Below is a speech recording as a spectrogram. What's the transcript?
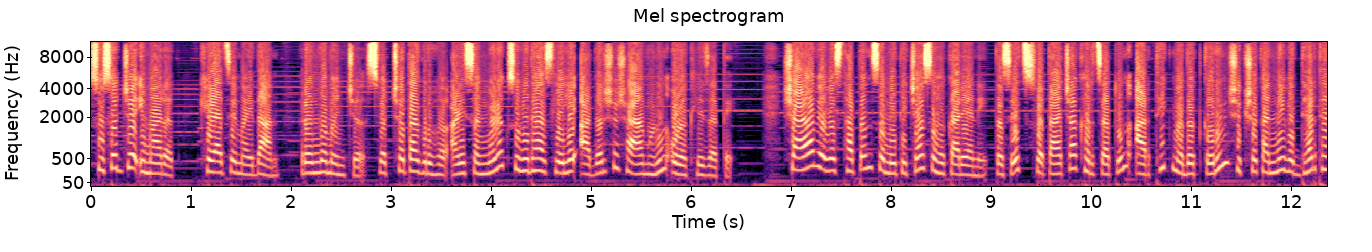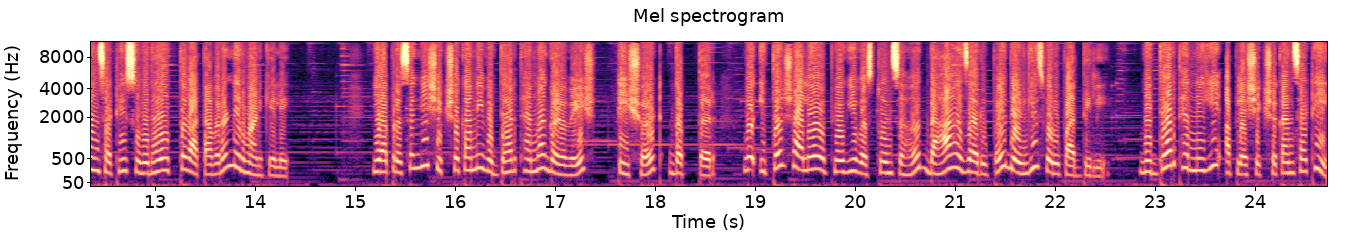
सुसज्ज इमारत खेळाचे मैदान रंगमंच स्वच्छतागृह आणि संगणक सुविधा असलेली आदर्श शाळा म्हणून ओळखली जाते. शाळा व्यवस्थापन समितीच्या सहकार्याने तसेच स्वतःच्या खर्चातून आर्थिक मदत करून शिक्षकांनी विद्यार्थ्यांसाठी सुविधायुक्त वातावरण निर्माण केले. या प्रसंगी शिक्षकांनी विद्यार्थ्यांना गणवेश टी शर्ट दप्तर व इतर शालेय उपयोगी वस्तूंसह दहा हजार रुपये देणगी स्वरूपात दिली. विद्यार्थ्यांनीही आपल्या शिक्षकांसाठी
